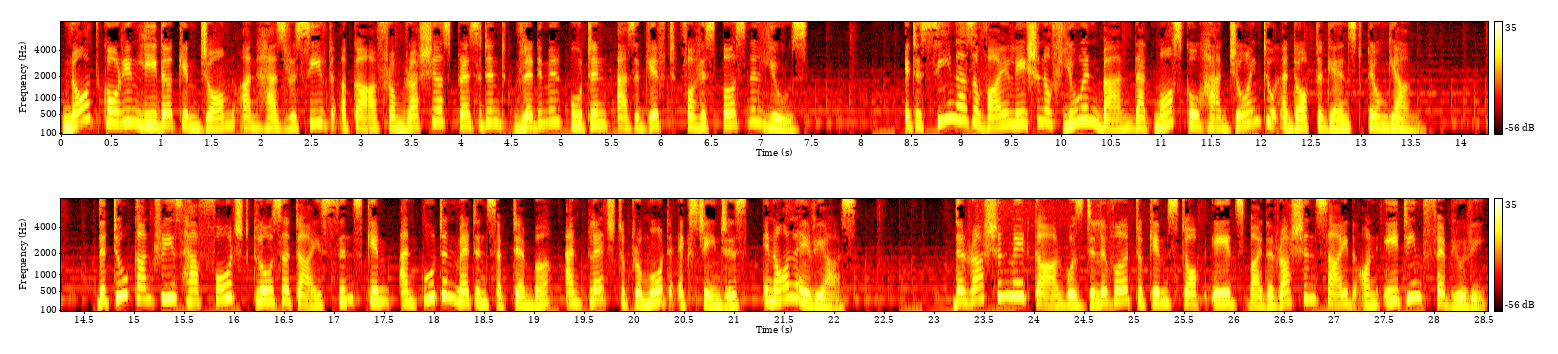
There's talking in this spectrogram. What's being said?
North Korean leader Kim Jong un has received a car from Russia's President Vladimir Putin as a gift for his personal use. It is seen as a violation of UN ban that Moscow had joined to adopt against Pyongyang. The two countries have forged closer ties since Kim and Putin met in September and pledged to promote exchanges in all areas. The Russian made car was delivered to Kim's top aides by the Russian side on 18 February,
